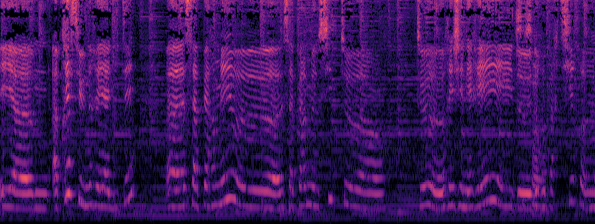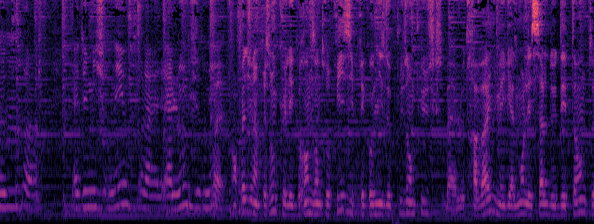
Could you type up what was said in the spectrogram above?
Et euh, après, c'est une réalité. Euh, ça, permet, euh, ça permet aussi de te, euh, te, euh, régénérer et de, repartir euh, Mhm. pour euh, la demi-journée ou pour la, la longue journée. Ouais, en fait, j'ai l'impression que les grandes entreprises, ils préconisent de plus en plus bah, le travail, mais également les salles de détente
